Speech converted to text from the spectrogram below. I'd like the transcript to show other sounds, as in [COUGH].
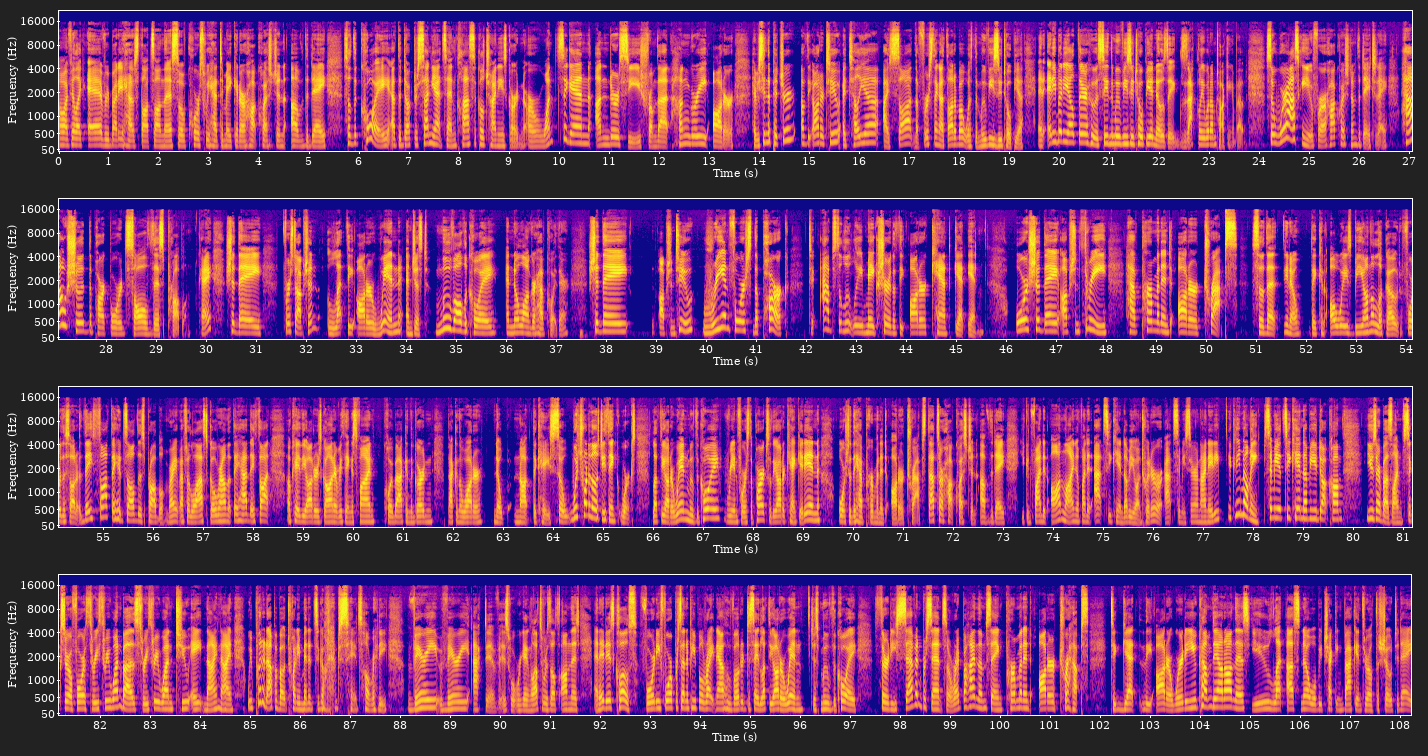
Oh, I feel like everybody has thoughts on this. So, of course, we had to make it our hot question of the day. So, the koi at the Dr. Sun Yat sen Classical Chinese Garden are once again under siege from that hungry otter. Have you seen the picture of the otter, too? I tell you, I saw it. And the first thing I thought about was the movie Zootopia. And anybody out there who has seen the movie Zootopia knows exactly what I'm talking about. So, we're asking you for our hot question of the day today How should the park board solve this problem? Okay. Should they, first option, let the otter win and just move all the koi and no longer have koi there? Should they, option two, reinforce the park to absolutely make sure that the otter can't get in? Or should they, option three, have permanent otter traps? So that, you know, they can always be on the lookout for this otter. They thought they had solved this problem, right? After the last go round that they had, they thought, okay, the otter's gone, everything is fine. Koi back in the garden, back in the water. Nope, not the case. So, which one of those do you think works? Let the otter win, move the koi, reinforce the park so the otter can't get in, or should they have permanent otter traps? That's our hot question of the day. You can find it online. You'll find it at CKNW on Twitter or at SimiSara980. You can email me, simi at CKNW.com use our buzz line 604 331 buzz 331 2899. We put it up about 20 minutes ago. [LAUGHS] And I have to say, it's already very, very active, is what we're getting. Lots of results on this. And it is close 44% of people right now who voted to say, let the otter win, just move the koi. 37%, so right behind them, saying permanent otter [LAUGHS] traps to get the otter. Where do you come down on this? You let us know. We'll be checking back in throughout the show today.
